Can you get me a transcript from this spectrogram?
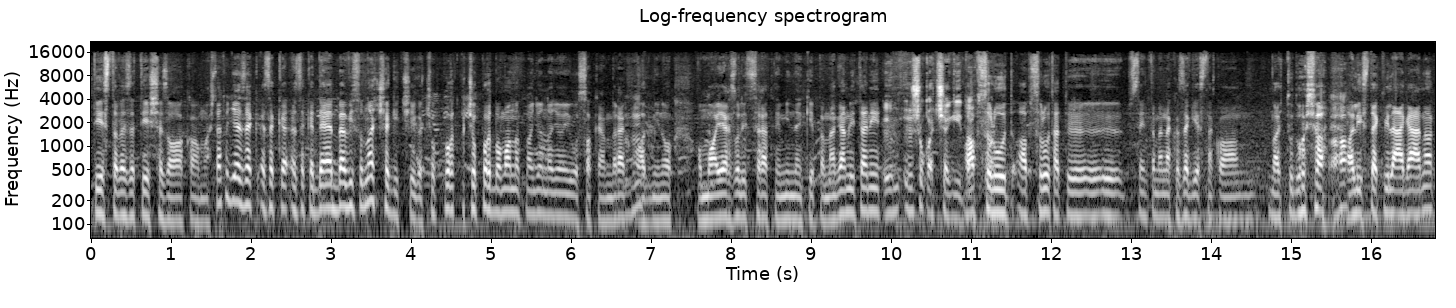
tésztavezetéshez alkalmas. Tehát ugye ezek, ezek, ezeket, de ebben viszont nagy segítség a csoport. A csoportban vannak nagyon-nagyon jó szakemberek, uh-huh. adminok. A Mayer Zolit szeretném mindenképpen megemlíteni. Ő, ő sokat segít. Abszolút, abszolút, hát ő, ő, ő szerintem ennek az egésznek a nagy tudósa Aha. a lisztek világának.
